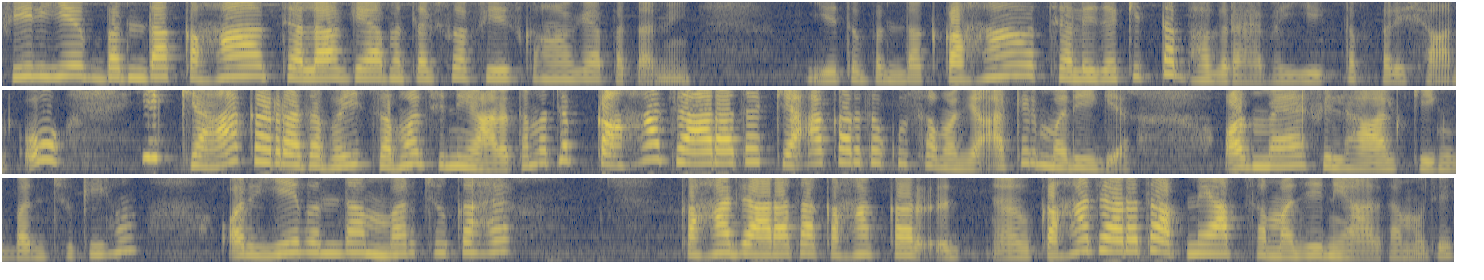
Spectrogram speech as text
फिर ये बंदा कहाँ चला गया? मतलब इसका फेस कहाँ गया? पता नहीं। ये तो बंदा कहाँ चले जाए कितना भग रहा है भाई, ये एकदम परेशान। ओ ये क्या कर रहा था भाई? समझ नहीं आ रहा था। मतलब कहाँ जा रहा था, क्या कर रहा था, कुछ समझ आखिर मरी गया। और मैं फ़िलहाल किंग बन चुकी हूँ। और ये बंदा मर चुका है। कहाँ जा रहा था, कहाँ कर, कहाँ जा रहा था, अपने आप समझ ही नहीं आ रहा था मुझे।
